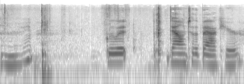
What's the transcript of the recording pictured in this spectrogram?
All right. Glue it down to the back here.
